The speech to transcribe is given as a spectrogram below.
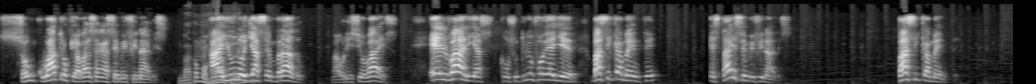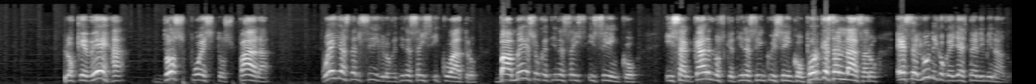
son cuatro que avanzan a semifinales. Va como Hay uno ya sembrado, Mauricio Báez. El Varias, con su triunfo de ayer, básicamente está en semifinales. Básicamente. Lo que deja dos puestos para Huellas del Siglo, que tiene 6 y 4, Bameso, que tiene 6 y 5, y San Carlos, que tiene 5 y 5, porque San Lázaro es el único que ya está eliminado.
